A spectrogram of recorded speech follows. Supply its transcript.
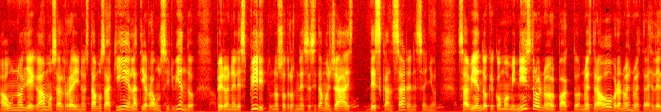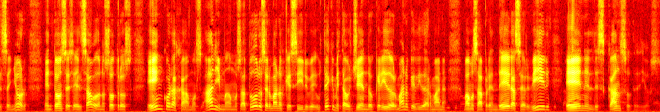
aún no llegamos al reino, estamos aquí en la tierra aún sirviendo, pero en el espíritu nosotros necesitamos ya descansar en el Señor, sabiendo que como ministro del nuevo pacto, nuestra obra no es nuestra, es del Señor. Entonces el sábado nosotros encorajamos, animamos a todos los hermanos que sirve, usted que me está oyendo, querido hermano, querida hermana, vamos a aprender a servir en el descanso de Dios.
